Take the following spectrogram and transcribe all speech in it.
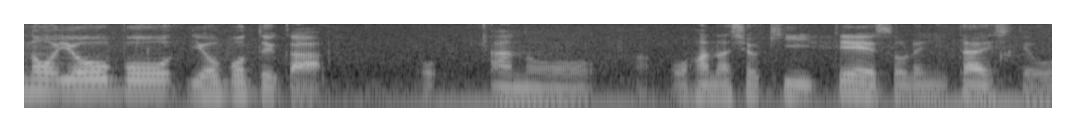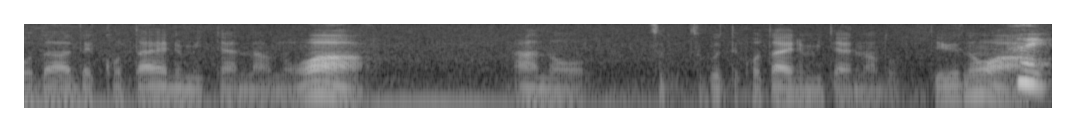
の要望、要望というかおあのお話を聞いてそれに対してオーダーで答えるみたいなのはあのつ作って答えるみたいなのっていうのは、はい。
